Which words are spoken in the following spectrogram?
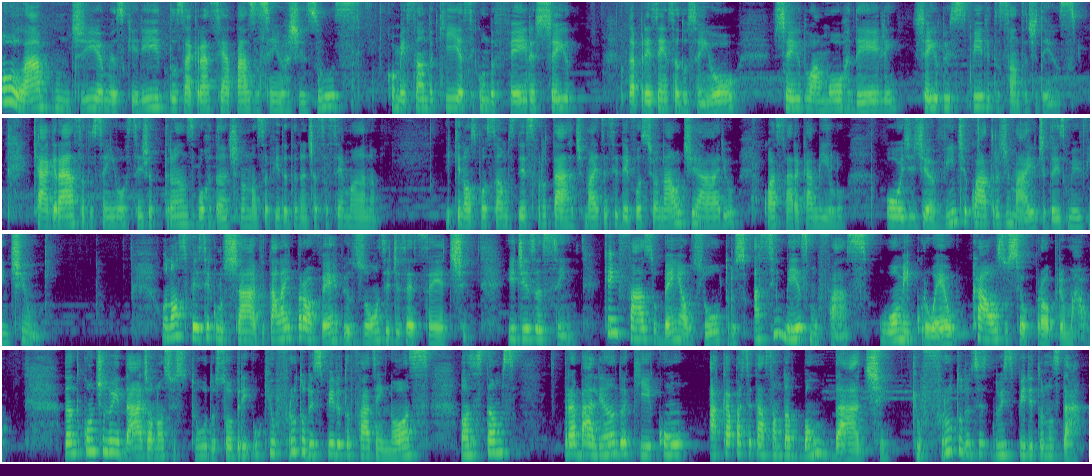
Olá, bom dia, meus queridos, a graça e a paz do Senhor Jesus. Começando aqui a segunda-feira, cheio da presença do Senhor, cheio do amor dele, cheio do Espírito Santo de Deus. Que a graça do Senhor seja transbordante na nossa vida durante essa semana e que nós possamos desfrutar de mais esse devocional diário com a Sara Camilo, hoje, dia 24 de maio de 2021. O nosso versículo-chave está lá em Provérbios 11, 17 e diz assim: Quem faz o bem aos outros, a si mesmo faz. O homem cruel causa o seu próprio mal. Dando continuidade ao nosso estudo sobre o que o fruto do Espírito faz em nós, nós estamos trabalhando aqui com a capacitação da bondade que o fruto do Espírito nos dá.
